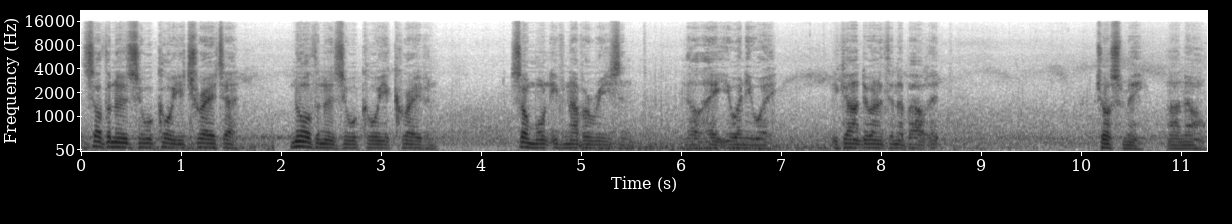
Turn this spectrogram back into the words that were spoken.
Southerners who will call you traitor. Northerners who will call you craven. Some won't even have a reason. They'll hate you anyway. You can't do anything about it. Trust me, I know.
